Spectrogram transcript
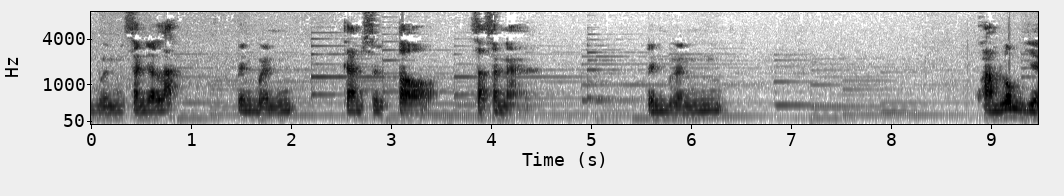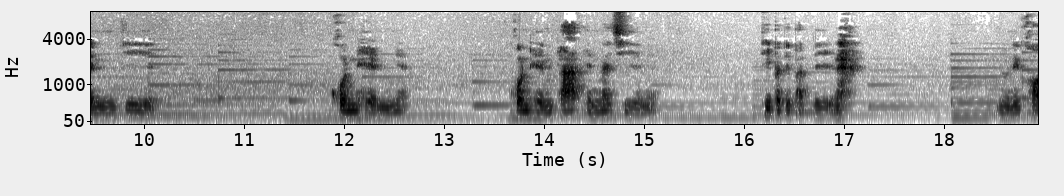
เหมือนสัญลักษณ์ เป็นเหมือนการสืบต่อศาสนา เป็นเหมือน ความร่มเย็นที่คนเห็นเนี่ย คนเห็นพระเห็นแม่ชีเนี่ย ที่ปฏิบัติดีนะ อยู่ในข้อ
